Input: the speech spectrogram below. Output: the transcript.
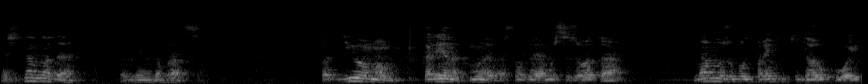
Значит, нам надо, когда не добраться, подъемом коленок мы расслабляем мышцы живота. Нам нужно будет проникнуть туда рукой.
